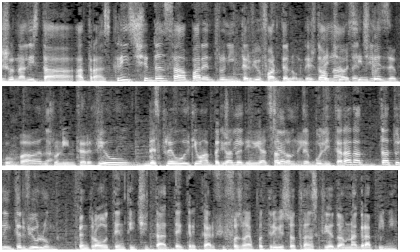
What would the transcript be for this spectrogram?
jurnalista a transcris și dânsa apare într-un interviu foarte lung. Deci, doamna deci o Dăncilă, sinteză cumva, da. într-un interviu despre ultima perioadă deci, din viața chiar doamnei. de literar a dat un interviu lung. Pentru autenticitate, cred că ar fi fost mai potrivit să o transcrie doamna Grapini.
